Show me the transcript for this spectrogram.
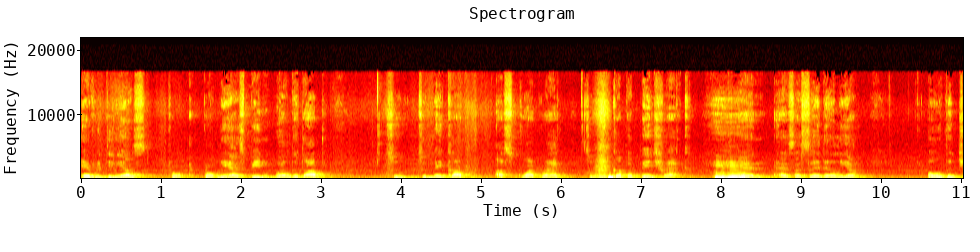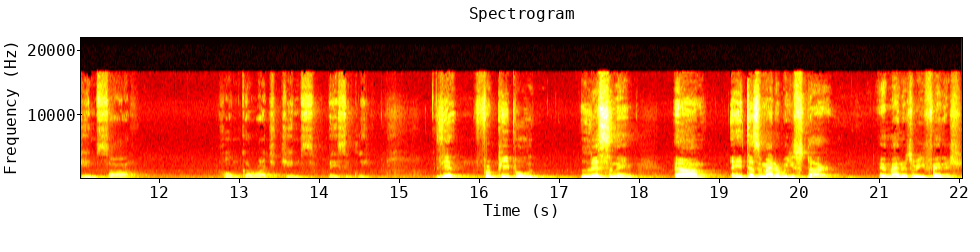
everything else pro- probably has been welded up to, to make up a squat rack, to make up a bench rack. And as I said earlier, all the gyms are home garage gyms, basically. Yeah, for people listening, um, it doesn't matter where you start. It matters where you finish.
